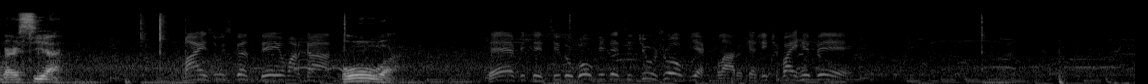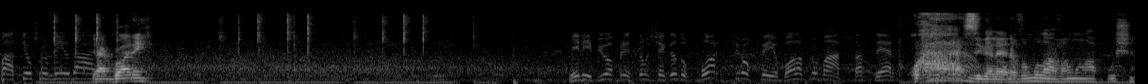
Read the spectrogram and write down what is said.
Raul Garcia. Mais um escanteio marcado. Boa. Deve ter sido o gol que decidiu o jogo. E é claro que a gente vai rever. Bateu pro meio da E área. agora, hein? Ele viu a pressão chegando forte, tirou feio. Bola pro mato, tá certo. Quase, galera. Vamos lá, vamos lá. Puxa.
